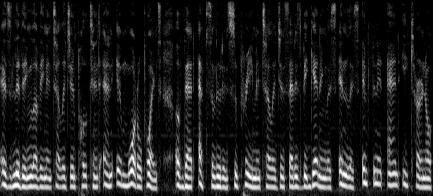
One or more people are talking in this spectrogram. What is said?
as living, loving, intelligent, potent, and immortal points of that absolute and supreme intelligence that is beginningless, endless, infinite, and eternal,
